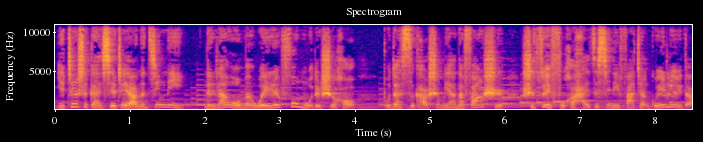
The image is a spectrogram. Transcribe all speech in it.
也正是感谢这样的经历，能让我们为人父母的时候，不断思考什么样的方式是最符合孩子心理发展规律的。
